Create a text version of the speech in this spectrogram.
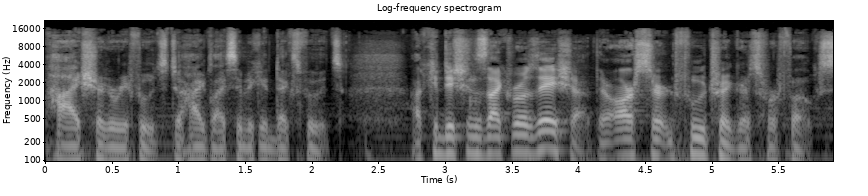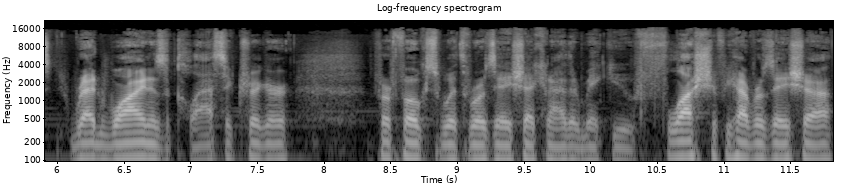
high sugary foods, to high glycemic index foods. Uh, conditions like rosacea, there are certain food triggers for folks. Red wine is a classic trigger for folks with rosacea. It can either make you flush if you have rosacea,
